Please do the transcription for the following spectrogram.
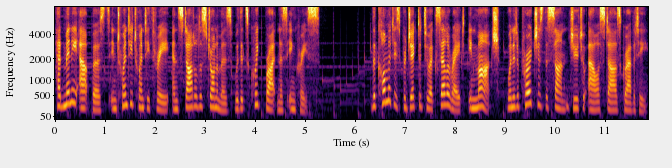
had many outbursts in 2023 and startled astronomers with its quick brightness increase. The comet is projected to accelerate in March when it approaches the Sun due to our star's gravity.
